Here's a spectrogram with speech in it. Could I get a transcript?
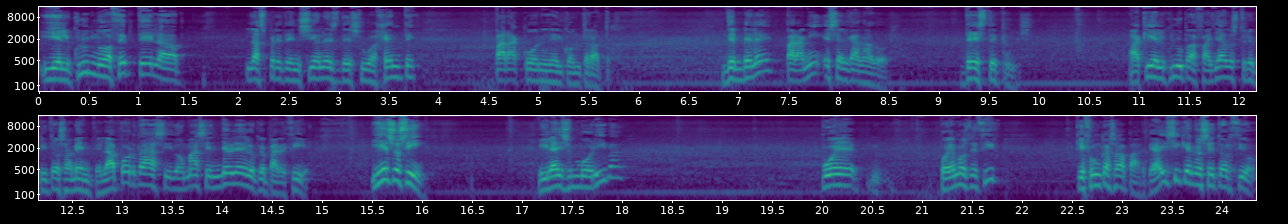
y el club no acepte las pretensiones de su agente para con el contrato. Dembélé, para mí, es el ganador de este pulso. Aquí el club ha fallado estrepitosamente. La porta ha sido más endeble de lo que parecía. Y eso sí, Ilais Moriba, pues, podemos decir que fue un caso aparte. Ahí sí que no se torció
